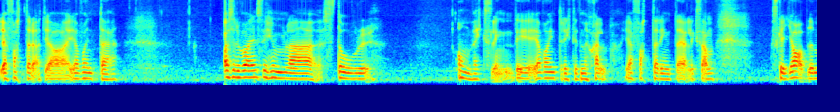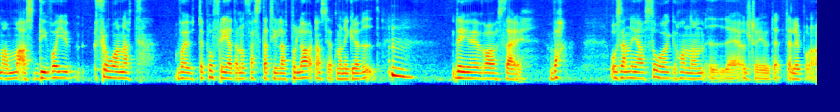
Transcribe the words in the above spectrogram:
Jag fattade att jag, jag var inte... Alltså det var en så himla stor omväxling. Det, jag var inte riktigt mig själv. Jag fattade inte liksom... Ska jag bli mamma? Alltså det var ju från att vara ute på fredagen och festa till att på lördagen se att man är gravid. Det var så här, va? Och sen när jag såg honom i eh, ultraljudet, eller på,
